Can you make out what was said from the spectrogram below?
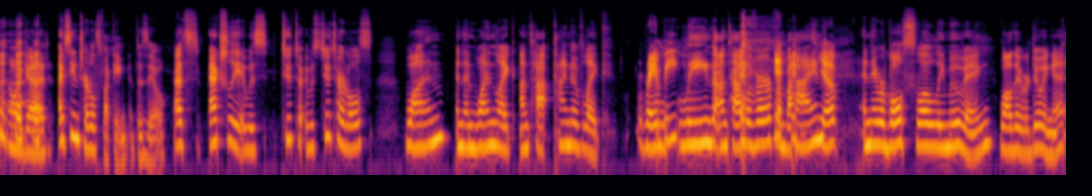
Oh my god, I've seen turtles fucking at the zoo. That's actually it was two. Tur- it was two turtles, one and then one like on top, kind of like Rampy. leaned on top of her from behind. Yep. And they were both slowly moving while they were doing it.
